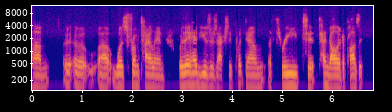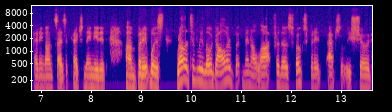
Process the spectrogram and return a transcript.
um, uh, uh, uh, was from Thailand, where they had users actually put down a three to ten dollar deposit, depending on size of connection they needed. Um, but it was relatively low dollar, but meant a lot for those folks. But it absolutely showed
